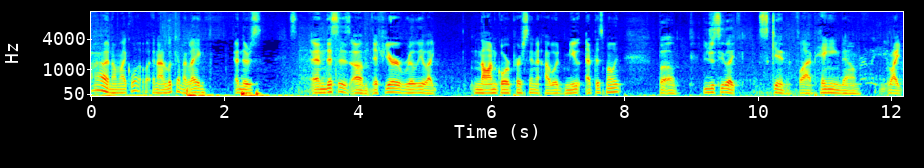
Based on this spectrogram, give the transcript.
ah, and I'm like, what? And I look at my leg, and there's, and this is, um, if you're really like non-gore person, I would mute at this moment, but um, you just see like skin flap hanging down, like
